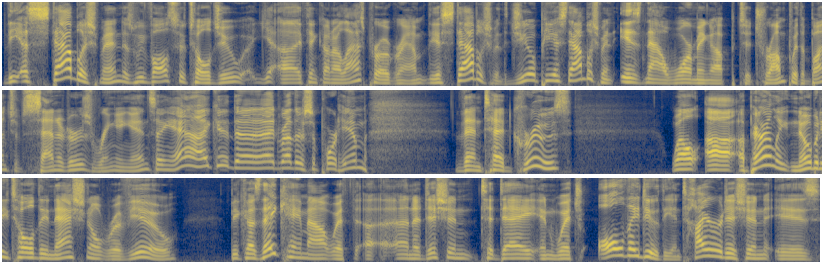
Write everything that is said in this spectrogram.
The establishment, as we've also told you, yeah, I think on our last program, the establishment, the GOP establishment, is now warming up to Trump with a bunch of senators ringing in saying, yeah, I could, uh, I'd rather support him than Ted Cruz. Well, uh, apparently nobody told the National Review because they came out with uh, an edition today in which all they do, the entire edition, is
